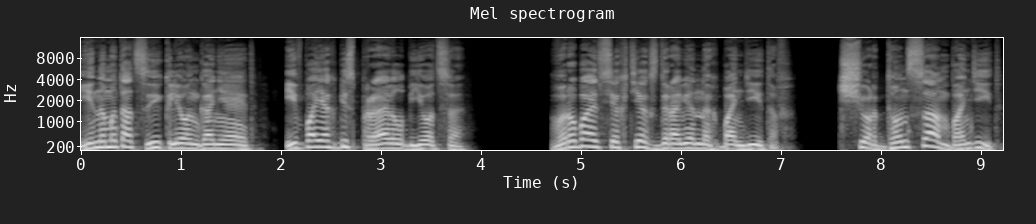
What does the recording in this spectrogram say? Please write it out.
И на мотоцикле он гоняет, и в боях без правил бьется. Вырубает всех тех здоровенных бандитов. Черт, да он сам бандит.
